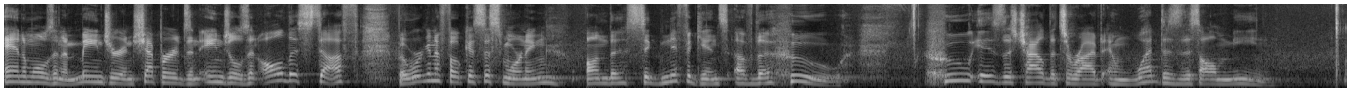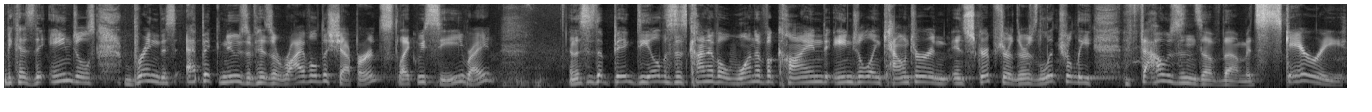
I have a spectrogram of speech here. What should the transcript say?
animals and a manger, and shepherds and angels, and all this stuff. But we're going to focus this morning on the significance of the who. Who is this child that's arrived, and what does this all mean? Because the angels bring this epic news of his arrival to shepherds, like we see, right? And this is a big deal. This is kind of a one of a kind angel encounter in, in Scripture. There's literally thousands of them. It's scary.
